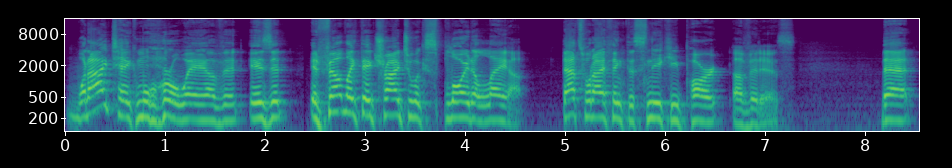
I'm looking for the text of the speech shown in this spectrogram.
What I take more away of it is it, it felt like they tried to exploit a layup. That's what I think the sneaky part of it is. That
